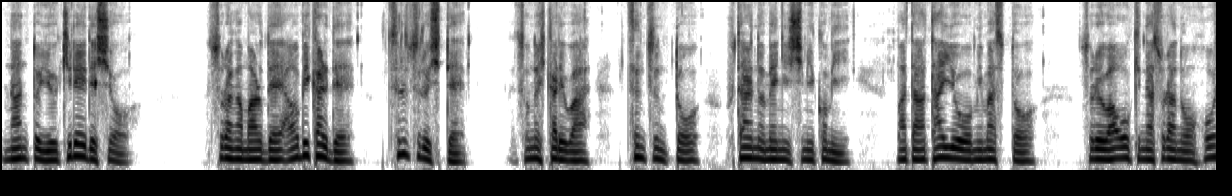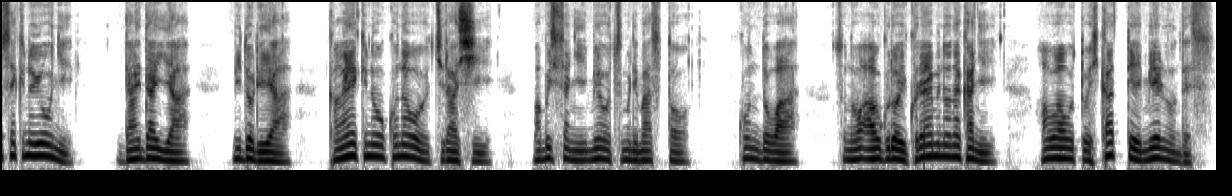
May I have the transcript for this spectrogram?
なんというきれいでしょう。空がまるで青光でツルツルして、その光はツンツンと二人の目に染み込み、また太陽を見ますと、それは大きな空の宝石のように、橙や緑や輝きの粉を散らし、眩しさに目をつむりますと、今度はその青黒い暗闇の中に青々と光って見えるのです。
